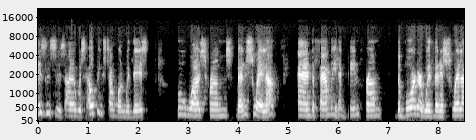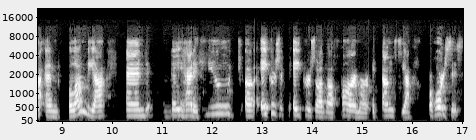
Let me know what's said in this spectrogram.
businesses, I was helping someone with this who was from Venezuela, and the family had been from the border with Venezuela and Colombia, and they had a huge uh, acres and acres of a farm or estancia for horses.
